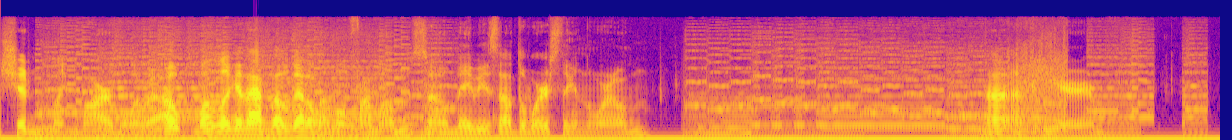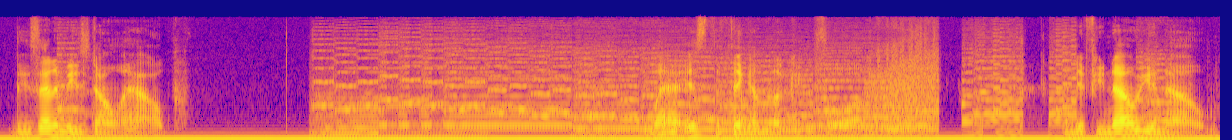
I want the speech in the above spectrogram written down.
I shouldn't, like, marble or... Oh, well, look at that. Bo got a level from him, so maybe it's not the worst thing in the world. Not up here. These enemies don't help. Where is the thing I'm looking for? And if you know, you know.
